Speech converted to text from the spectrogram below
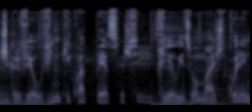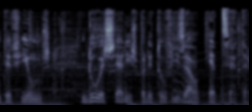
escreveu 24 peças, Sim, sim. realizou mais de 40 filmes, duas séries para televisão, etc.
